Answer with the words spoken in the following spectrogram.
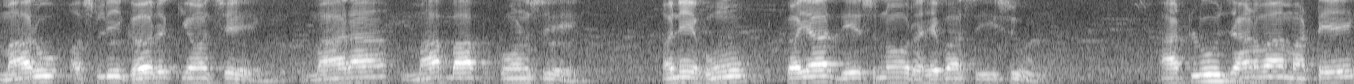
મારું અસલી ઘર ક્યાં છે? મારા મા બાપ કોણ છે? અને હું કયા દેશનો રહેવાસી છું? આટલું જાણવા માટે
